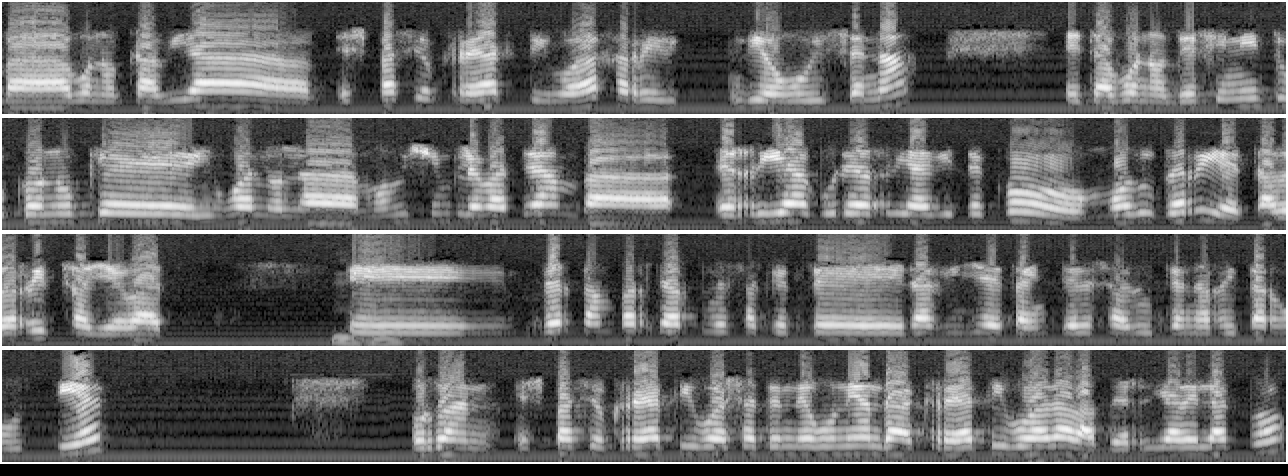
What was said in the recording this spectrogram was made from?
ba, bueno, kabia espazio kreatiboa jarri diogu izena, eta, bueno, definituko nuke, igual, nola, modu simple batean, ba, herria gure herria egiteko modu berri eta berritzaile bat. Mm bertan parte hartu dezakete eragile eta interesa duten herritar guztiek. Orduan, espazio kreatiboa esaten degunean da kreatiboa da ba, berria delako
